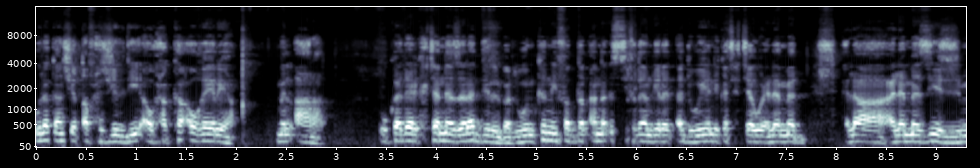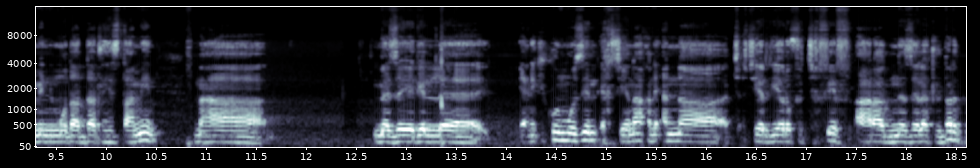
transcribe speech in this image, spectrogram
ولا كان شي طفح جلدي أو حكه أو غيرها من الأعراض. وكذلك حتى النزلات ديال البرد. ويمكن يفضل أن الاستخدام ديال الأدوية اللي كتحتوي على مد على على مزيج من مضادات الهستامين مع مزايا ديال يعني كيكون مزيل الاختناق لأن التأثير ديالو في التخفيف اعراض نزلات البرد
